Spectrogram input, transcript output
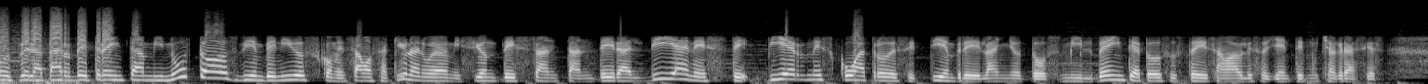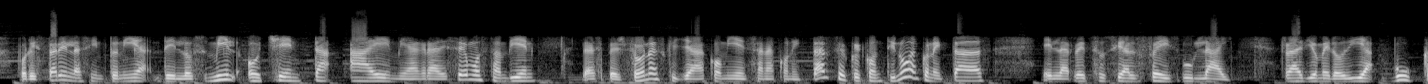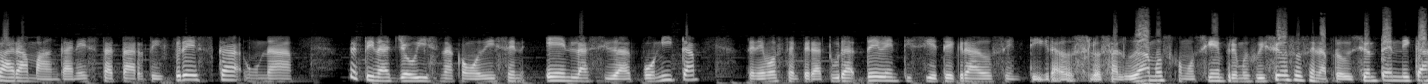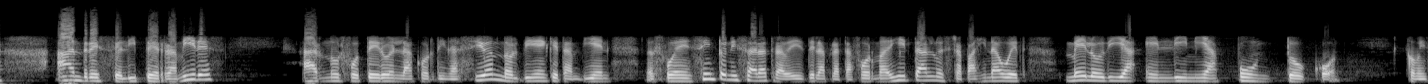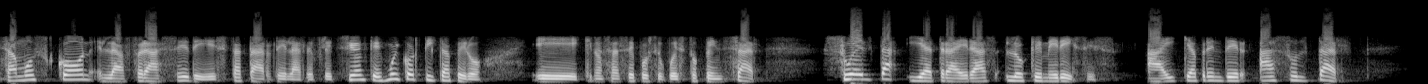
De la tarde, treinta minutos. Bienvenidos. Comenzamos aquí una nueva emisión de Santander al Día en este viernes 4 de septiembre del año 2020. A todos ustedes, amables oyentes, muchas gracias por estar en la sintonía de los 1080 AM. Agradecemos también las personas que ya comienzan a conectarse o que continúan conectadas en la red social Facebook Live. Radio Melodía Bucaramanga en esta tarde fresca, una destina llovizna, como dicen, en la ciudad bonita. Tenemos temperatura de 27 grados centígrados. Los saludamos, como siempre, muy juiciosos en la producción técnica. Andrés Felipe Ramírez, Arnulfo Fotero en la coordinación. No olviden que también nos pueden sintonizar a través de la plataforma digital, nuestra página web melodíaenlínea.com. Comenzamos con la frase de esta tarde, la reflexión, que es muy cortita, pero eh, que nos hace, por supuesto, pensar. Suelta y atraerás lo que mereces. Hay que aprender a soltar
